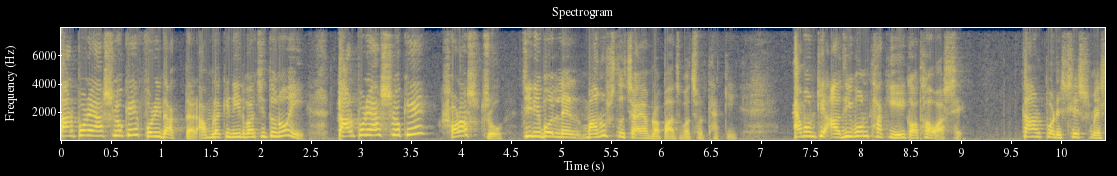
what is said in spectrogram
তারপরে আসলো কে? ফরিদ আক্তার। আমরা কি নির্বাচিত নই? তারপরে আসলো কে? স্বরাষ্ট্র। যিনি বললেন মানুষ তো চায় আমরা পাঁচ বছর থাকি। এমনকি আজীবন থাকি এই কথাও আসে। তারপরে শেষমেশ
